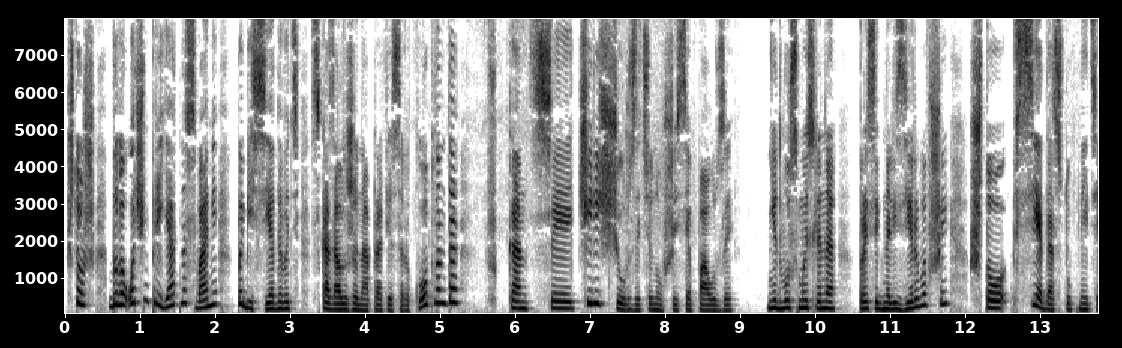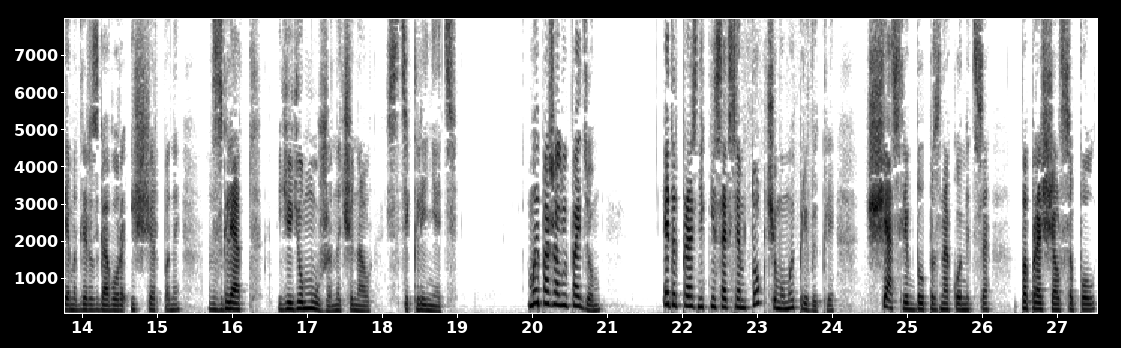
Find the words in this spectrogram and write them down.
«Что ж, было очень приятно с вами побеседовать», — сказала жена профессора Копланда, — в конце чересчур затянувшейся паузы, недвусмысленно просигнализировавший, что все доступные темы для разговора исчерпаны, взгляд ее мужа начинал стекленеть. «Мы, пожалуй, пойдем. Этот праздник не совсем то, к чему мы привыкли. Счастлив был познакомиться», — попрощался Пол.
